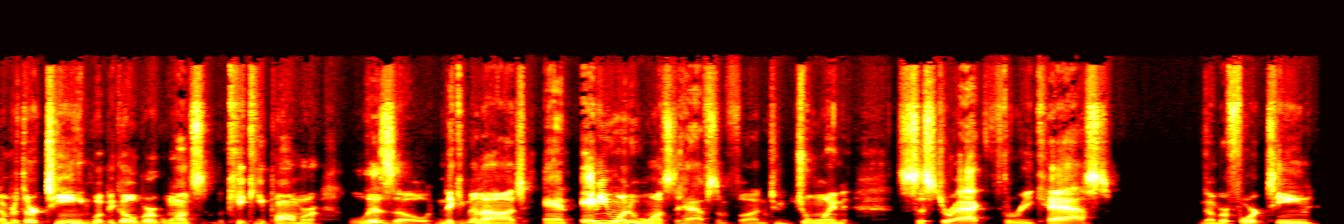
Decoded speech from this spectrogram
Number 13, Whoopi Goldberg wants Keke Palmer, Lizzo, Nicki Minaj, and anyone who wants to have some fun to join Sister Act 3 cast. Number 14,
